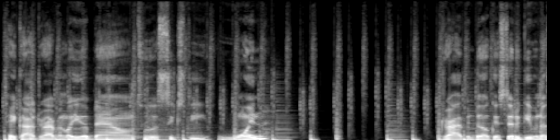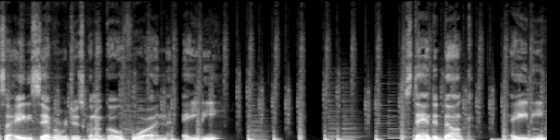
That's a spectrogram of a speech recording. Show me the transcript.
Take our driving layup down to a 61. Driving dunk, instead of giving us an 87, we're just to go for an 80. Standard dunk, 80.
